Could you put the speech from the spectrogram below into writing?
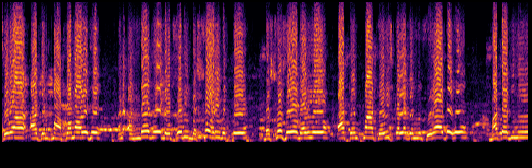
સેવા આ કેમ્પમાં આપવામાં આવે છે અને અંદાજે દોઢસોથી બસો હરિભક્તો, બસો સેવાભાવીઓ આ કેમ્પમાં ચોવીસ કલાક એમની સેવા આપે છે. માતાજીની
